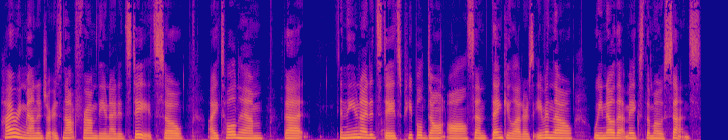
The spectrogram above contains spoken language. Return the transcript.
hiring manager is not from the United States. So I told him that in the United States, people don't all send thank you letters, even though we know that makes the most sense.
